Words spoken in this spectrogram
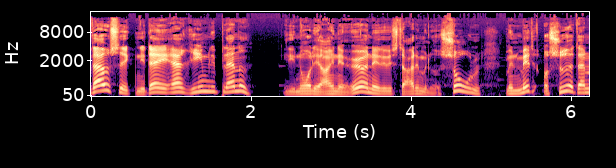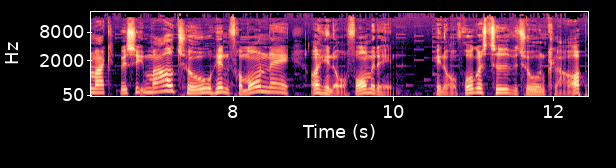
Vejrudsigten i dag er rimelig blandet. I de nordlige egne af øerne vil vi starte med noget sol, men midt og syd af Danmark vil se meget tåge hen fra morgenen af og hen over formiddagen. Hen over frokosttid vil tågen klare op,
